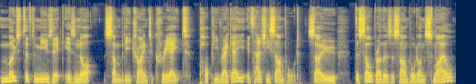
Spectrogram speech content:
most of the music is not somebody trying to create poppy reggae. It's actually sampled. So the Soul Brothers are sampled on Smile.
